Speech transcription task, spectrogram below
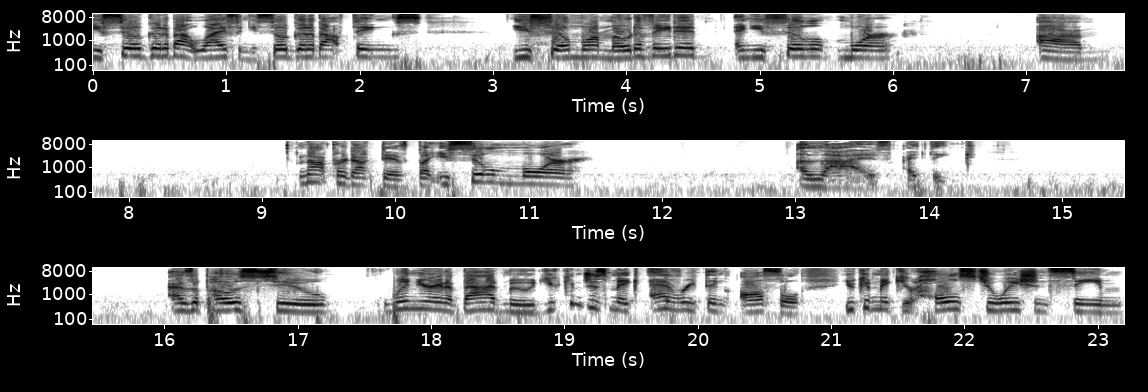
you feel good about life and you feel good about things, you feel more motivated and you feel more um not productive, but you feel more alive, I think. As opposed to when you're in a bad mood, you can just make everything awful. You can make your whole situation seem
